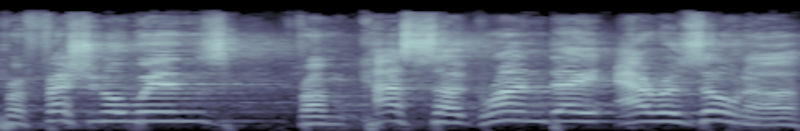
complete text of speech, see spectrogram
professional wins from Casa Grande, Arizona.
